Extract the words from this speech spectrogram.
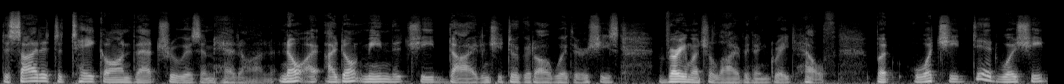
decided to take on that truism head on. No, I, I, don't mean that she died and she took it all with her. She's very much alive and in great health. But what she did was she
